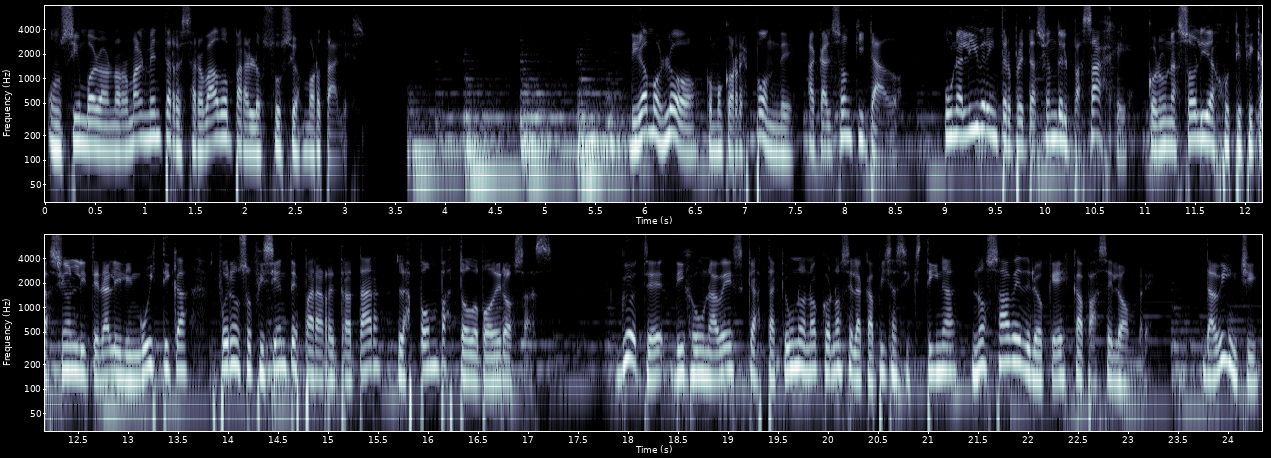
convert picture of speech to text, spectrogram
un símbolo normalmente reservado para los sucios mortales. Digámoslo, como corresponde, a calzón quitado. Una libre interpretación del pasaje, con una sólida justificación literal y lingüística, fueron suficientes para retratar las pompas todopoderosas. Goethe dijo una vez que hasta que uno no conoce la capilla sixtina, no sabe de lo que es capaz el hombre. Da Vinci,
